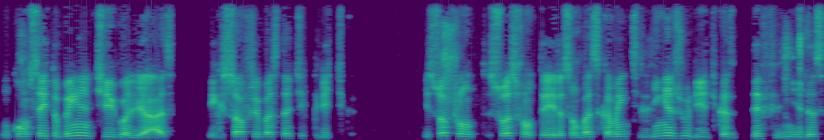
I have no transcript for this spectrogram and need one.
um conceito bem antigo, aliás, e que sofre bastante crítica. E sua suas fronteiras são basicamente linhas jurídicas definidas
